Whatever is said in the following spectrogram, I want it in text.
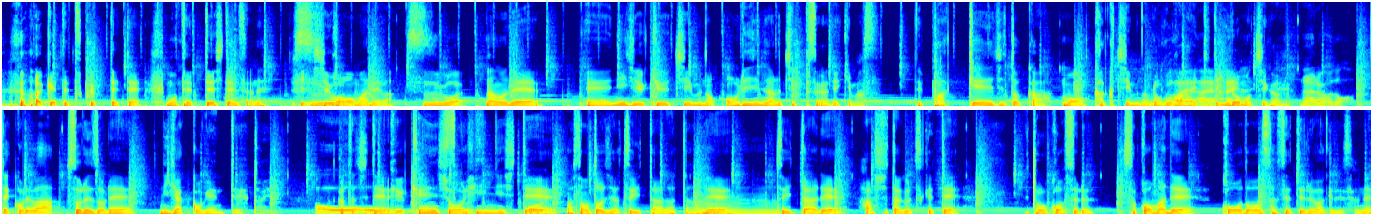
分けて作っててもう徹底してるんですよねすごい。手法までは。すごい。なので、えー29チームのオリジナルチップスができます。でパッケージとかも各チームのロゴが入っててはいはいはい。色も違う。なるほど。でこれはそれぞれ200個限定という形で検証品にして、はいまあ、その当時はツイッターだったのでツイッターでハッシュタグつけて投稿するそこまで行動させてるわけですよね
